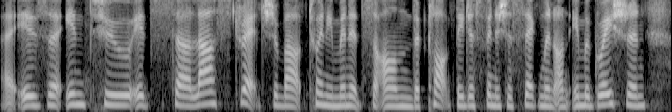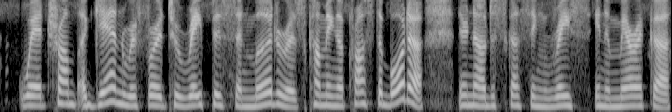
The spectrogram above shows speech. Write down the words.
uh, is uh, into its uh, last stretch, about 20 minutes on the clock. They just finished a segment on immigration where Trump again referred to rapists and murderers coming across the border. They're now discussing race in America.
